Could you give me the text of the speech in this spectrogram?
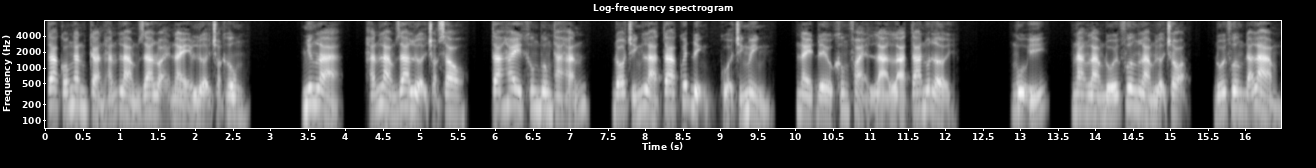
Ta có ngăn cản hắn làm ra loại này lựa chọn không? Nhưng là, hắn làm ra lựa chọn sau, ta hay không buông tha hắn, đó chính là ta quyết định của chính mình, này đều không phải là là ta nuốt lời. Ngụ ý, nàng làm đối phương làm lựa chọn, đối phương đã làm,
